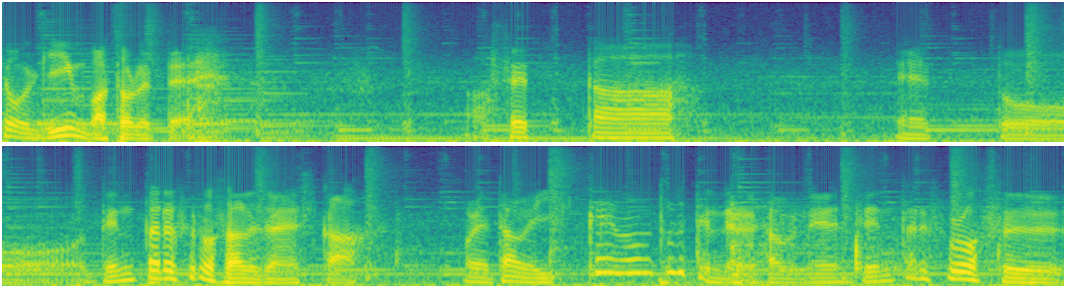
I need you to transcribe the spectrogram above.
今日銀歯取れて、焦った。えっと、デンタルフロスあるじゃないですか。これ多分1回も取れてんだよね、多分ね。デンタルフロス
